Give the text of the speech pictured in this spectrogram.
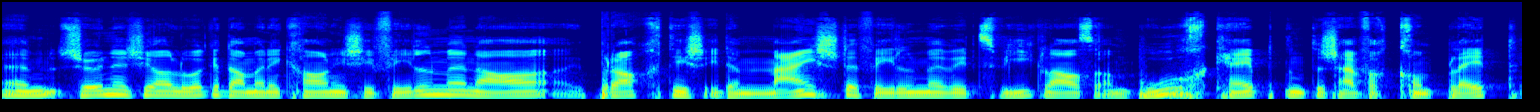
Ähm, schön ist ja, schaut amerikanische Filme an. Praktisch in den meisten Filmen wird das Weinglas am Bauch gehabt und das ist einfach komplett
